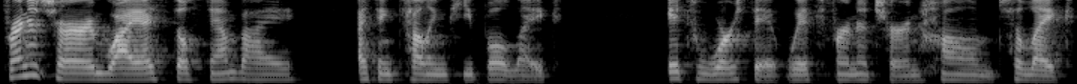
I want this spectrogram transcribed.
furniture and why I still stand by, I think, telling people like it's worth it with furniture and home to like,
